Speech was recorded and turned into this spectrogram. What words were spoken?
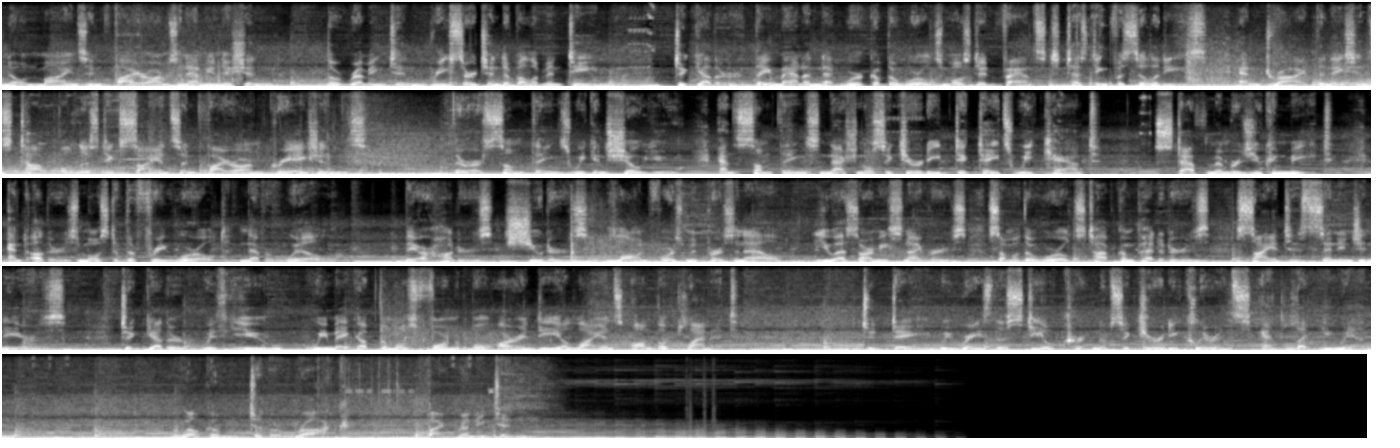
known minds in firearms and ammunition, the Remington Research and Development Team. Together, they man a network of the world's most advanced testing facilities and drive the nation's top ballistic science and firearm creations. There are some things we can show you, and some things national security dictates we can't. Staff members you can meet, and others most of the free world never will. They are hunters, shooters, law enforcement personnel, U.S. Army snipers, some of the world's top competitors, scientists and engineers. Together with you, we make up the most formidable R&D alliance on the planet. Today, we raise the steel curtain of security clearance and let you in. Welcome to The Rock by Remington.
